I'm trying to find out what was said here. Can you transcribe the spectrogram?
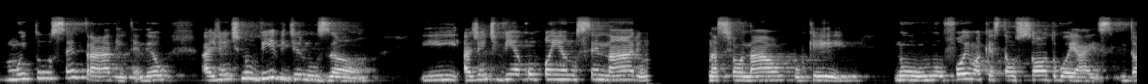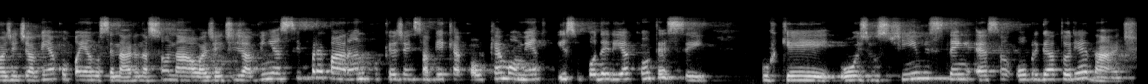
muito centrada, entendeu? A gente não vive de ilusão. E a gente vinha acompanhando o cenário nacional, porque não, não foi uma questão só do Goiás. Então, a gente já vinha acompanhando o cenário nacional, a gente já vinha se preparando, porque a gente sabia que a qualquer momento isso poderia acontecer, porque hoje os times têm essa obrigatoriedade.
